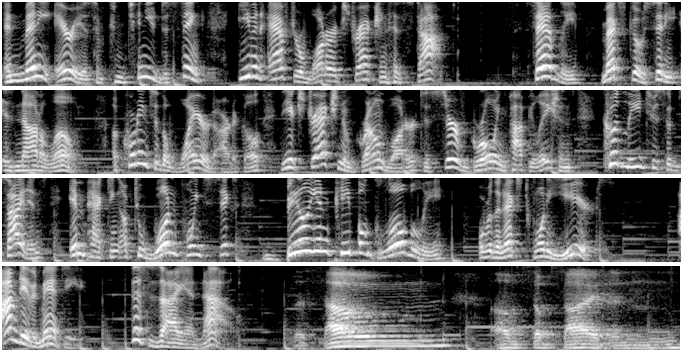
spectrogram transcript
and many areas have continued to sink even after water extraction has stopped. Sadly, Mexico City is not alone. According to the Wired article, the extraction of groundwater to serve growing populations could lead to subsidence impacting up to 1.6 billion people globally over the next 20 years. I'm David Mantey. This is IEN Now. The sound of subsidence.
